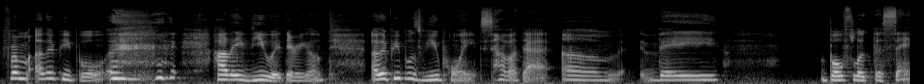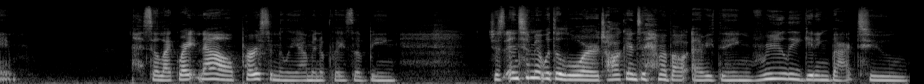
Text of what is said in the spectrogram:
From other people, how they view it. There we go. Other people's viewpoints. How about that? Um, they both look the same. So, like right now, personally, I'm in a place of being just intimate with the Lord, talking to Him about everything, really getting back to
